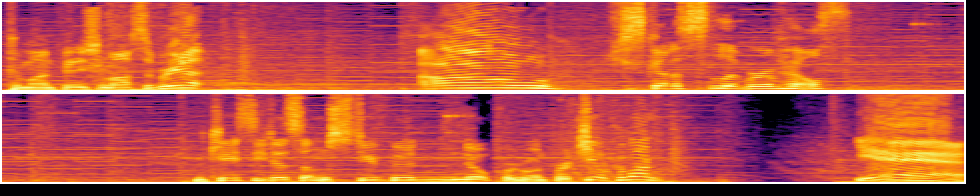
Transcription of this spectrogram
Come on, finish him off, Sabrina. Oh, she's got a sliver of health. In case he does something stupid. Nope, we're going for a kill. Come on. Yeah.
